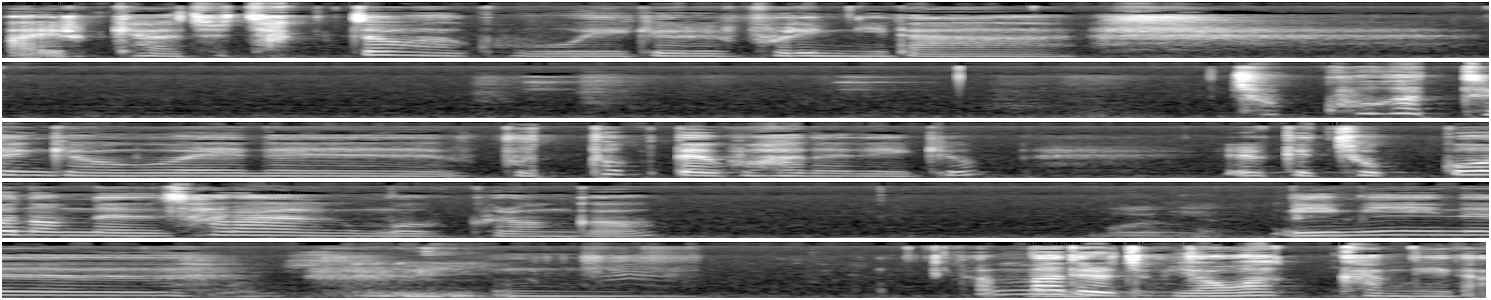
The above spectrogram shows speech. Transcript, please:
아, 이렇게 아주 작정하고 애교를 부립니다. 초코 같은 경우에는 무턱대고 하는 애교 이렇게 조건 없는 사랑 뭐 그런 거 뭘 기억? 미미는 뭔지 음, 한마디로 좀 영악합니다.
